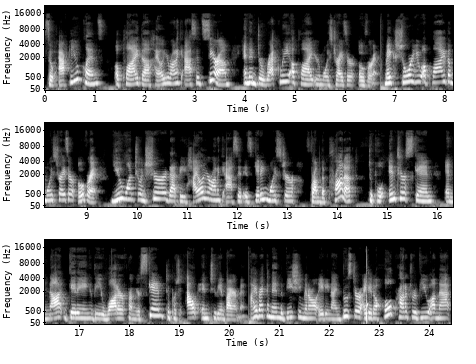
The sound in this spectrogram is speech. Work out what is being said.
So after you cleanse, apply the hyaluronic acid serum and then directly apply your moisturizer over it. Make sure you apply the moisturizer over it. You want to ensure that the hyaluronic acid is getting moisture from the product to pull into your skin and not getting the water from your skin to push out into the environment. I recommend the Vichy Mineral 89 Booster. I did a whole product review on that,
